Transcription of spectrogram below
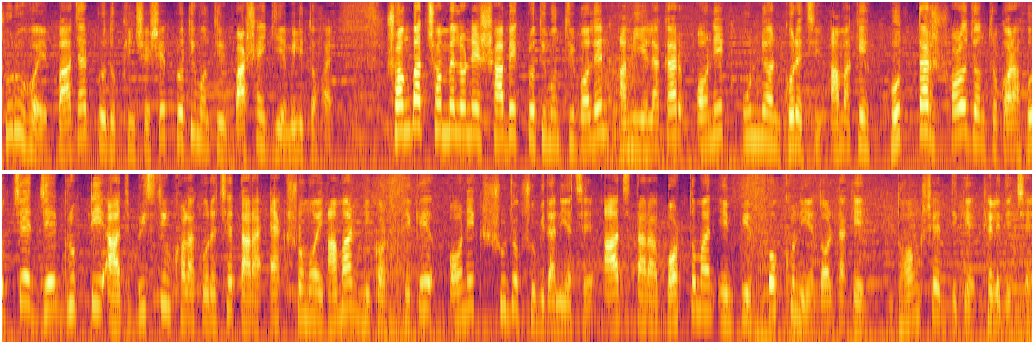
শুরু হয়ে বাজার প্রদক্ষিণ শেষে প্রতিমন্ত্রীর বাসায় গিয়ে মিলিত হয়। সংবাদ সম্মেলনে সাবেক প্রতিমন্ত্রী বলেন, আমি এলাকার অনেক উন্নয়ন করেছি। আমাকে হত্যার ষড়যন্ত্র করা হচ্ছে। যে গ্রুপটি আজ বিশৃঙ্খলা করেছে, তারা একসময় আমার নিকট থেকে অনেক সুযোগ সুবিধা নিয়েছে। আজ তারা বর্তমান এমপির পক্ষ নিয়ে দলটাকে ধ্বংসের দিকে ঠেলে দিচ্ছে।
